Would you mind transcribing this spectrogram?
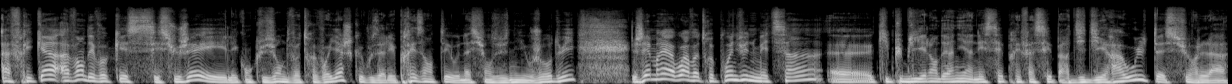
africain. Avant d'évoquer ces sujets et les conclusions de votre voyage que vous allez présenter aux Nations Unies aujourd'hui, j'aimerais avoir votre point de vue de médecin qui publiait l'an dernier un essai préfacé par Didier Raoult sur la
